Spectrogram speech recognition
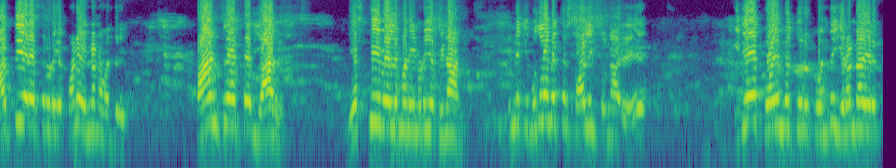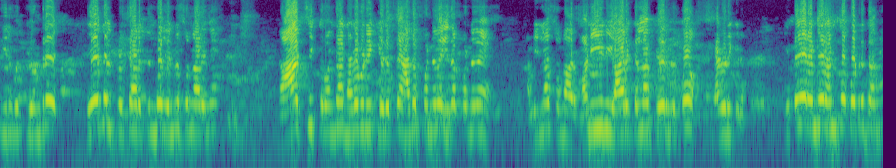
மத்திய அரசனுடைய பணம் என்னென்ன வந்திருக்கு? கான்ட்ராக்டர் யாரு? எஸ்பி வேலுமணியினுடைய பினான். இன்னைக்கு முதலமைச்சர் ஸ்டாலின் சொன்னாரு இதே கோயம்புத்தூருக்கு வந்து இரண்டாயிரத்தி இருபத்தி ஒன்று தேர்தல் பிரச்சாரத்தின் போது என்ன சொன்னாருங்க? நான் ஆட்சிக்கு வந்தா நடவடிக்கை எடுப்பேன் அதை பண்ணுவேன் இதை பண்ணுவேன். அப்படின்லாம் சொன்னார். மணின்னு யாருக்கெல்லாம் பேர் இருக்கோ நடவடிக்கை எடுப்பேன் இப்பயே ரெண்டு பேர் அனுப்பப்பட்டிருக்காங்க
